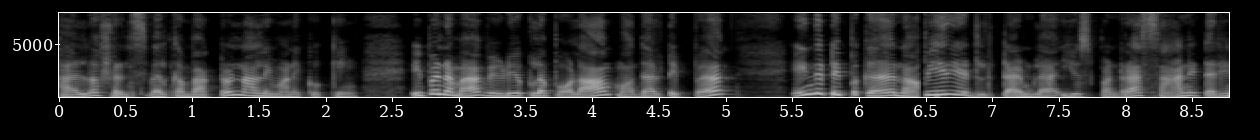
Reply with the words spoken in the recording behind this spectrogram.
Hello friends welcome back to நாளிமணி குக்கிங் இப்போ நம்ம வீடியோக்குள்ளே போகலாம் முதல் டிப்பு இந்த டிப்புக்கு நான் பீரியட் டைமில் யூஸ் பண்ணுற சானிட்டரி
